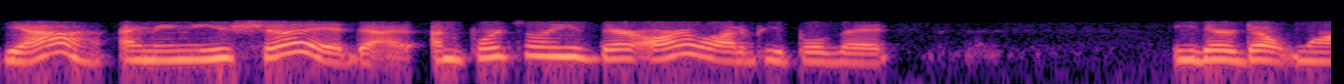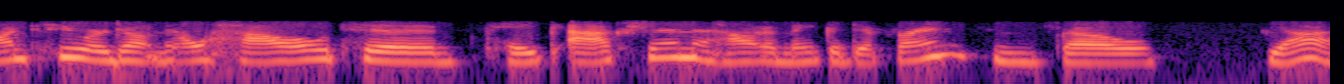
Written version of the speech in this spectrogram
Yeah, I mean, you should. Unfortunately, there are a lot of people that either don't want to or don't know how to take action and how to make a difference. And so, yeah,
